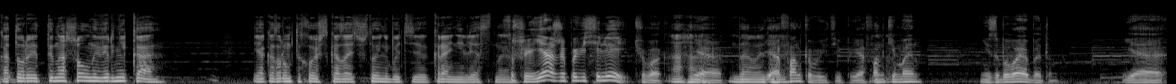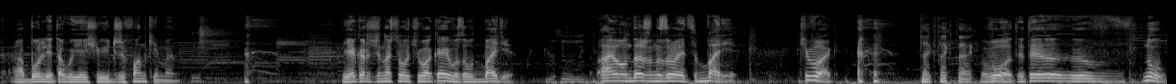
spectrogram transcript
который ты нашел наверняка, и о котором ты хочешь сказать что-нибудь э, крайне лестное. Слушай, я же повеселей, чувак. Ага, Я давай, Я давай. фанковый, типа, я фанкимен. Не забывай об этом. Я, а более того, я еще и джи-фанкимен. Я, короче, нашел чувака, его зовут Бади. А он даже называется Барри. Чувак. Так, так, так. Вот, это, э, ну,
